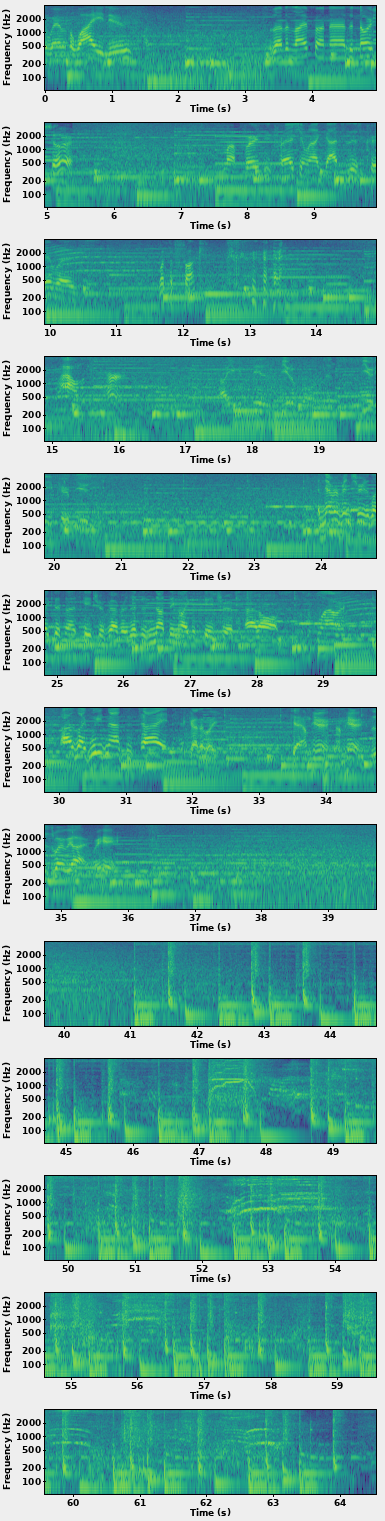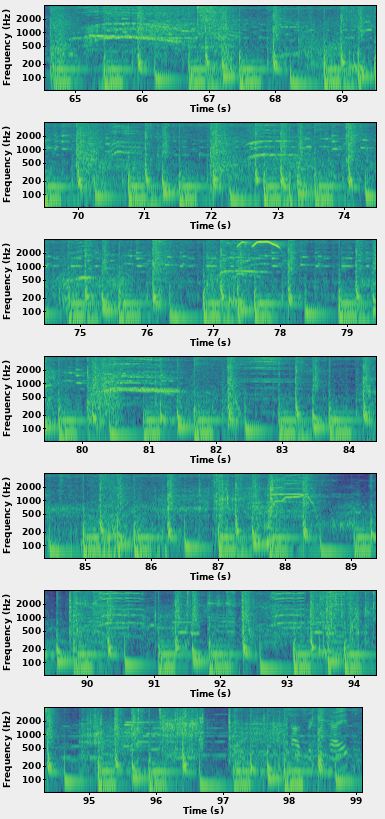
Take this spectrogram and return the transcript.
we're in Hawaii, dude. Loving life on uh, the North Shore. My first impression when I got to this crib was, what the fuck? wow, look at her. All you can see is beautiful, just beauty, pure beauty. I've never been treated like this on a skate trip ever. This is nothing like a skate trip at all. The flower. I was like, Weedmaps is tight. I gotta like, okay, I'm here, I'm here. This is where we are, we're here. tight.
